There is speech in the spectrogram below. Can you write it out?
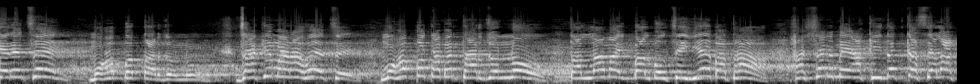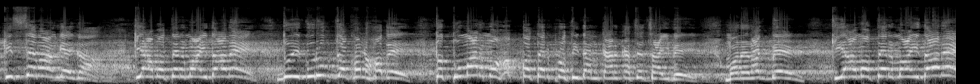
মেরেছেন মোহব্বত তার জন্য যাকে মারা হয়েছে মোহব্বত আবার তার জন্য তো আল্লামা ইকবাল বলছে ইয়ে বাথা হাসার মে আকিদত কা সেলা কিসে মাঙ্গেগা কিয়ামতের ময়দানে দুই গ্রুপ যখন হবে তো তোমার মোহব্বতের প্রতিদান কার কাছে চাইবে? মনে রাখবেন, কিয়ামতের ময়দানে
